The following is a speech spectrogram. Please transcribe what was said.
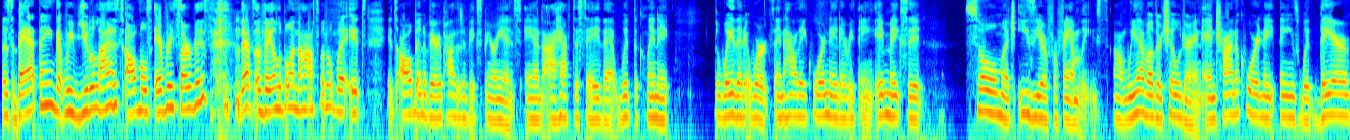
But it's a bad thing that we've utilized almost every service that's available in the hospital. But it's it's all been a very positive experience. And I have to say that with the clinic, the way that it works and how they coordinate everything, it makes it so much easier for families. Um, we have other children, and trying to coordinate things with their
